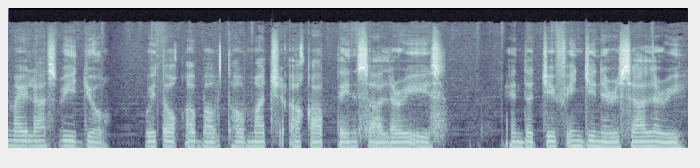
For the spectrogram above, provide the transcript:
my last video, we talked about how much a captain's salary is and the chief engineer's salary.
